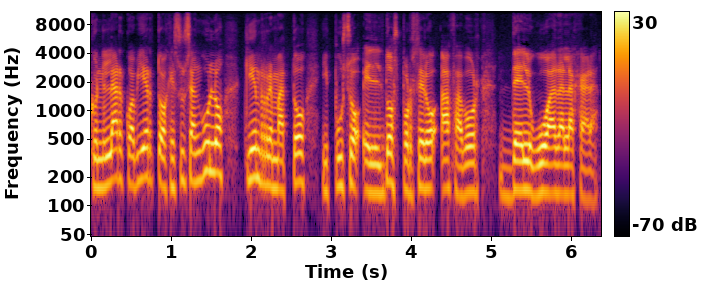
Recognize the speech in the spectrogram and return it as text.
con el arco abierto a Jesús Angulo, quien remató y puso el 2 por 0 a favor del Guadalajara.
